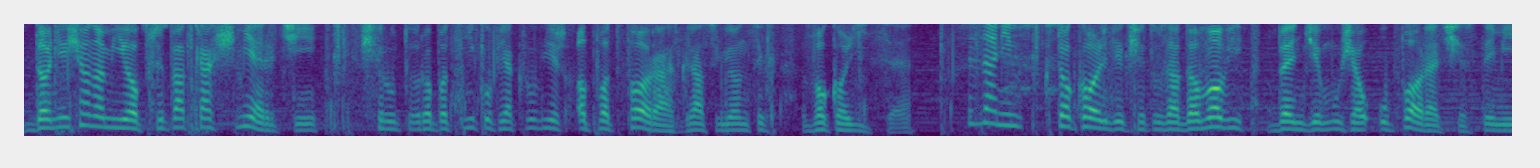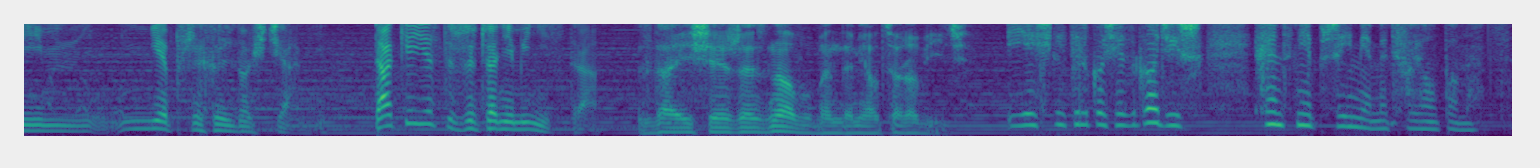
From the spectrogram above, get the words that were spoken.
Doniesiono mi o przypadkach śmierci wśród robotników, jak również o potworach grasujących w okolice. Zanim ktokolwiek się tu zadomowi, będzie musiał uporać się z tymi mm, nieprzychylnościami. Takie jest życzenie ministra. Zdaje się, że znowu będę miał co robić. Jeśli tylko się zgodzisz, chętnie przyjmiemy twoją pomoc.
